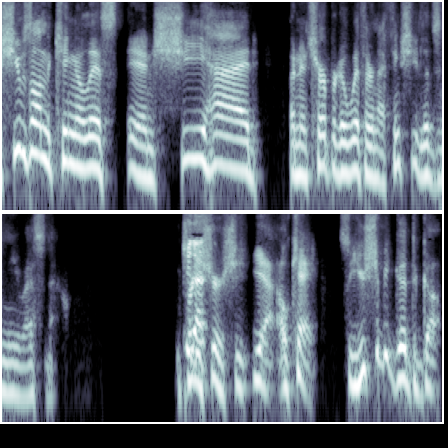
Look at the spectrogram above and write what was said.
she was on the King of Lifts and she had an interpreter with her, and I think she lives in the US now. I'm pretty sure she, yeah, okay. So you should be good to go.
